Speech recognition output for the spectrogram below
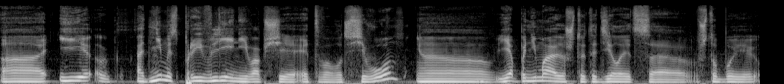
А, и одним из проявлений вообще этого вот всего, а, я понимаю, что это делается, чтобы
